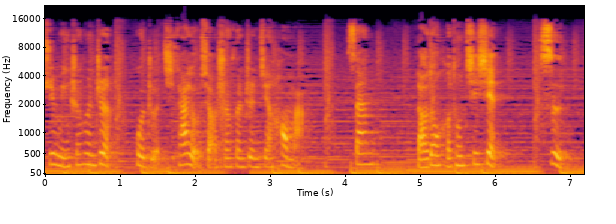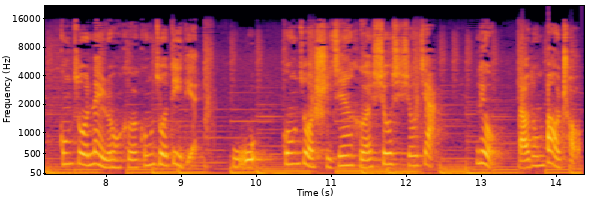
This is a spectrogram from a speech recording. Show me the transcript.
居民身份证或者其他有效身份证件号码。三，劳动合同期限。四，工作内容和工作地点。五，工作时间和休息休假。六，劳动报酬。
